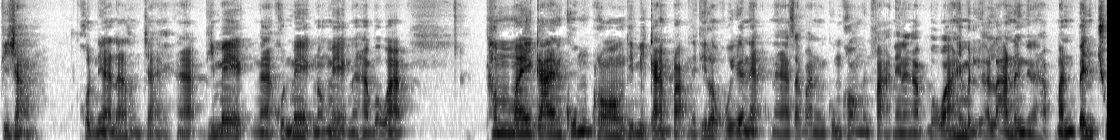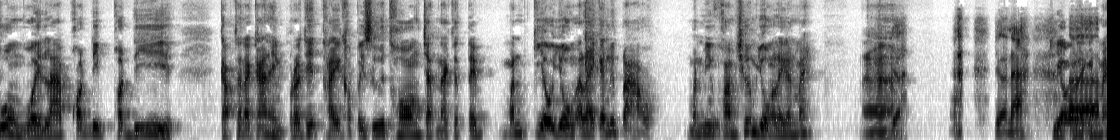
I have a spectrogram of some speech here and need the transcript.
พี่ฉังคนนี้น่าสนใจฮะพี่เมฆอ่าคุณเมฆน้องเมฆนะครับบอกว่า ทำไมการคุ้มครองที่มีการปรับเนี่ยที่เราคุยกันเนี่ยนะฮะสถาบันคุ้มครองเงินฝากเนี่ยนะครับบอกว่าให้มันเหลือล้านหนึ่งเนี่ยนะครับมันเป็นช่วงเวลาพอดิบพอดี กับธนาคารแห่งประเทศไทยเข้าไปซื้อทองจัดหนักจัดเต็มมันเกี่ยวโยงอะไรกันหรือเปล่า มันมีความเชื่อมโยงอะไรกันไหมอ่าเดี๋ยวนะ เกี่ยวอะไรกันไหม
